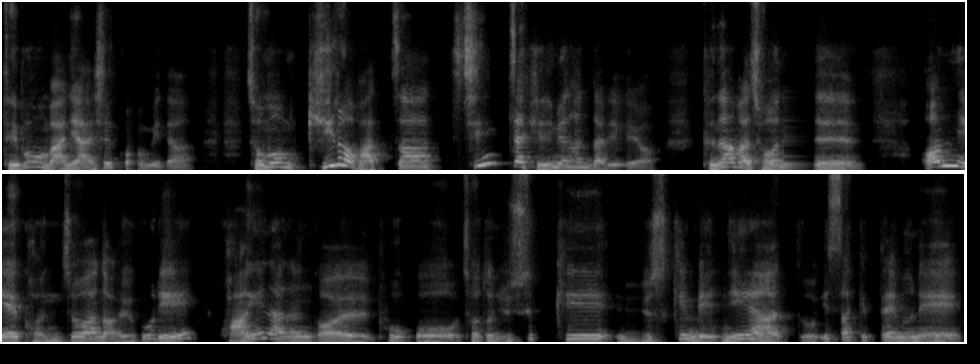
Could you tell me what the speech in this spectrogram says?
대부분 많이 아실 겁니다. 저 몸 길어봤자 진짜 길면 한 달이에요. 그나마 저는 언니의 건조한 얼굴이 광이 나는 걸 보고 저도 뉴스킨, 뉴스킨 매니아도 있었기 때문에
